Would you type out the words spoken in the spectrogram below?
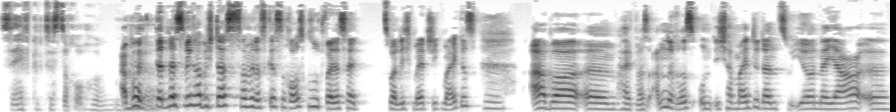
Safe gibt's das doch auch irgendwo. Aber ja. deswegen habe ich das, haben wir das gestern rausgesucht, weil das halt zwar nicht Magic Mike ist, Hm. aber ähm, halt was anderes. Und ich meinte dann zu ihr, na ja, äh,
